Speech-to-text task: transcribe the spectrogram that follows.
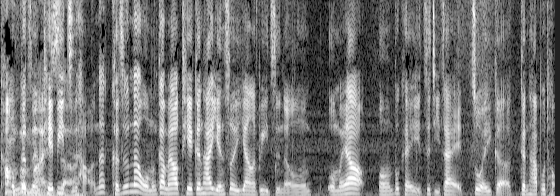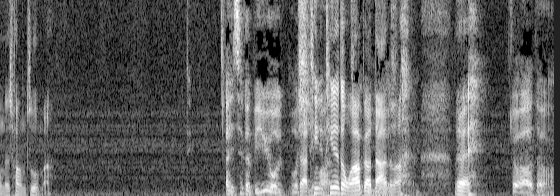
就我们就只能贴壁纸好了。那可是那我们干嘛要贴跟它颜色一样的壁纸呢？我们我们要我们不可以自己再做一个跟它不同的创作吗？哎，这个比喻我我喜欢，听听得懂我要表达的吗？对，对啊，对啊。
